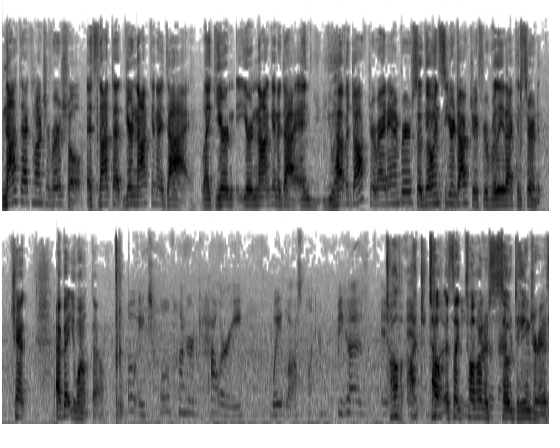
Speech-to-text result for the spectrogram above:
not that controversial. It's not that you're not gonna die. Like you're you're not gonna die, and you have a doctor, right, Amber? So go and see your doctor if you're really that concerned. I bet you won't though. Oh, a 1200 calorie weight loss plan because it, 12, it uh, 12 it's like 1200 is so dangerous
